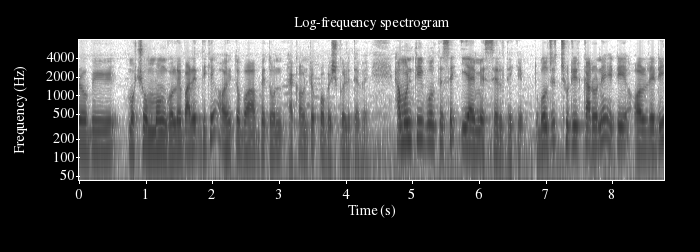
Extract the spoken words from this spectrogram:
রবি, সোম বাড়ির দিকে হয়তো বা বেতন অ্যাকাউন্টে প্রবেশ করে দেবে। এমনটি বলতেছে ইআইএমএস সেল থেকে। বলছে ছুটির কারণে এটি অলরেডি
